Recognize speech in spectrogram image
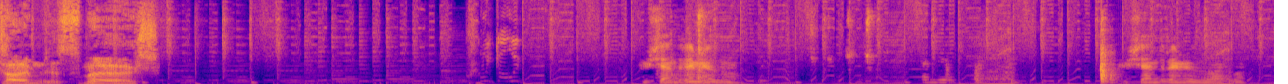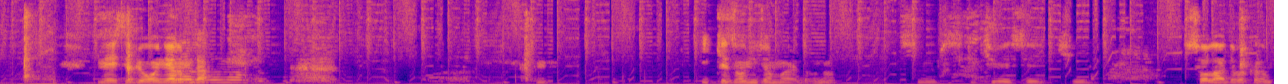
Time to smash! Güçlendiremiyoruz mu? Güçlendiremiyoruz galiba. Neyse bir oynayalım da. İlk kez oynayacağım bu arada bunu. Şimdi 2 vs 2. Sol hadi bakalım.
